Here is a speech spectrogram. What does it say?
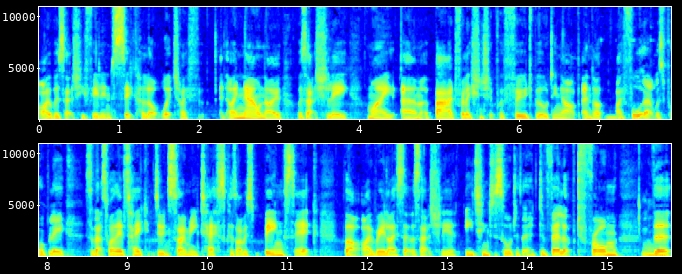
I was actually feeling sick a lot, which I f- I now know was actually my um, bad relationship with food building up, and I, I thought that was probably so. That's why they've taken doing so many tests because I was being sick. But I realised that it was actually an eating disorder that had developed from the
